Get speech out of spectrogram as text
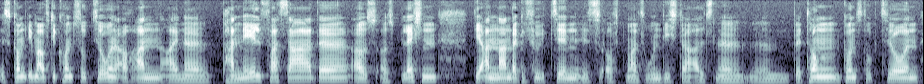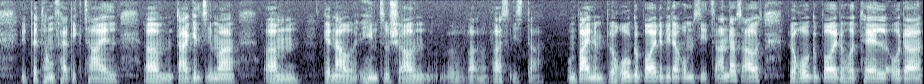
es kommt immer auf die Konstruktion auch an, eine Panelfassade aus, aus Blechen, die aneinander gefügt sind, ist oftmals undichter als eine äh, Betonkonstruktion mit Betonfertigteilen. Ähm, da gilt es immer ähm, genau hinzuschauen, was ist da. Und bei einem Bürogebäude wiederum sieht es anders aus. Bürogebäude, Hotel oder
